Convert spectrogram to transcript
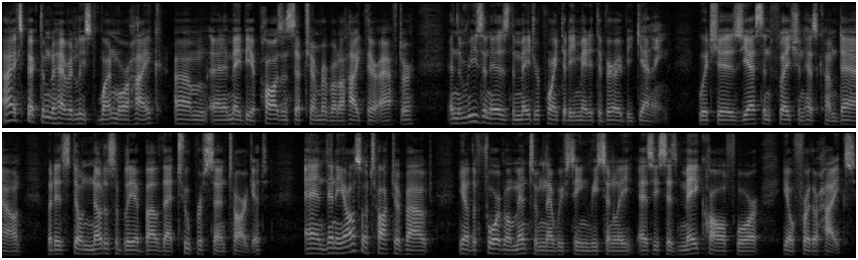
I expect them to have at least one more hike, um, and it may be a pause in September, but a hike thereafter. And the reason is the major point that he made at the very beginning, which is yes, inflation has come down, but it's still noticeably above that 2% target. And then he also talked about you know the forward momentum that we've seen recently, as he says, may call for you know further hikes.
